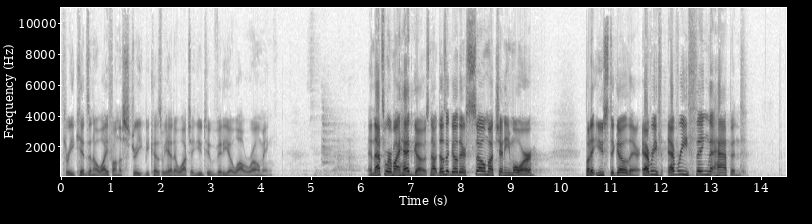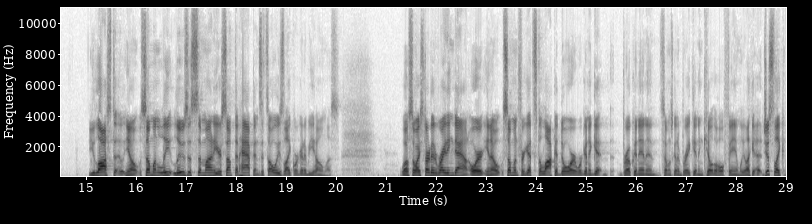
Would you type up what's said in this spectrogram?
three kids and a wife on the street because we had to watch a YouTube video while roaming. And that's where my head goes. Now, it doesn't go there so much anymore, but it used to go there. Every, everything that happened, you lost, you know, someone le- loses some money or something happens, it's always like we're going to be homeless. Well, so I started writing down, or, you know, someone forgets to lock a door, we're going to get broken in and someone's going to break in and kill the whole family. Like, uh, just like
